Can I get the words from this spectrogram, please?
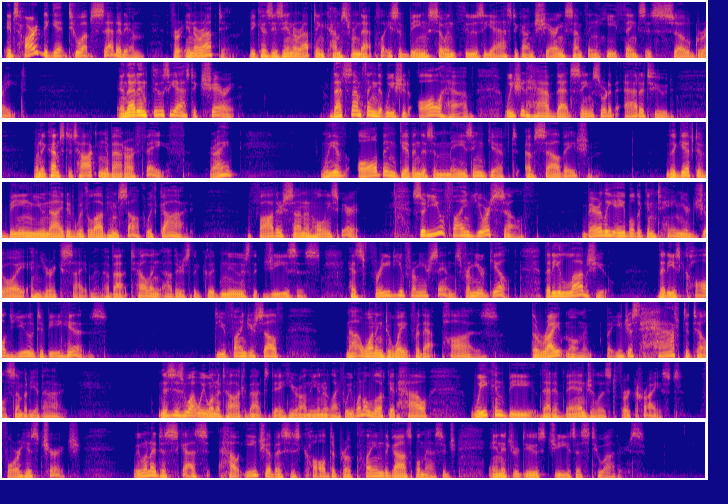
It's hard to get too upset at him for interrupting because his interrupting comes from that place of being so enthusiastic on sharing something he thinks is so great and that enthusiastic sharing. That's something that we should all have. We should have that same sort of attitude when it comes to talking about our faith, right? We have all been given this amazing gift of salvation, the gift of being united with love Himself, with God, the Father, Son, and Holy Spirit. So, do you find yourself barely able to contain your joy and your excitement about telling others the good news that Jesus has freed you from your sins, from your guilt, that He loves you, that He's called you to be His? Do you find yourself not wanting to wait for that pause, the right moment, but you just have to tell somebody about it? This is what we want to talk about today here on The Inner Life. We want to look at how we can be that evangelist for Christ, for His church we want to discuss how each of us is called to proclaim the gospel message and introduce Jesus to others.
